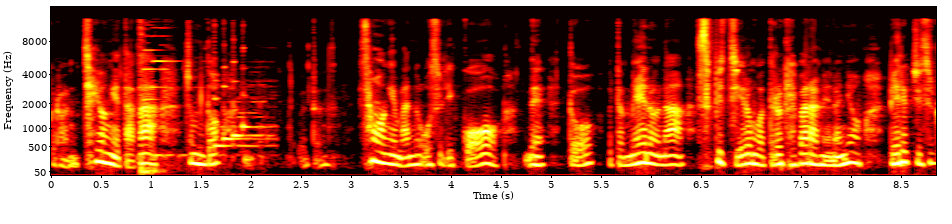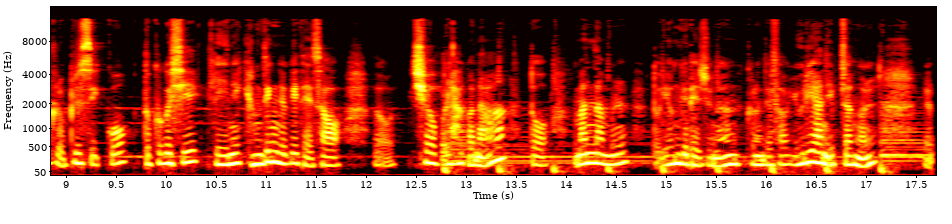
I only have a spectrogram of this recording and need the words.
그런 체형에다가 좀 더 어떤 상황에 맞는 옷을 입고 네, 또 어떤 매너나 스피치 이런 것들을 개발하면은요 매력 지수를 높일 수 있고 또 그것이 개인의 경쟁력이 돼서 어, 취업을 하거나 또 만남을 또 연결해주는 그런 데서 유리한 입장을 어,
